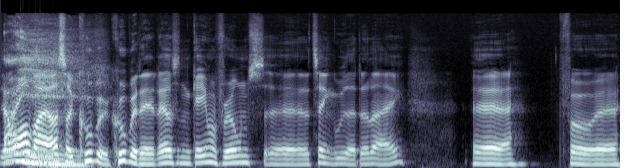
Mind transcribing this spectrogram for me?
jeg Ej. overvejer også at kubbe, kubbe det. Lave sådan en Game of Thrones øh, ting ud af det der, ikke? Øh, få, øh,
